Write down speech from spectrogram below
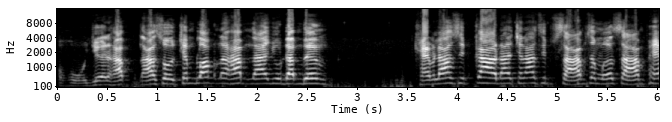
โอ้โห เยอะนะครับนะส่วนแชมป์ล็อกนะครับนะอยู่ดำเดิงแข่งไปแล้ว 19นะชนะ 13 เสมอ 3 แพ้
